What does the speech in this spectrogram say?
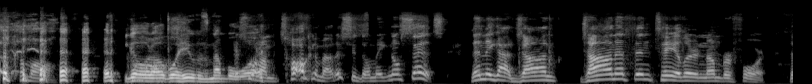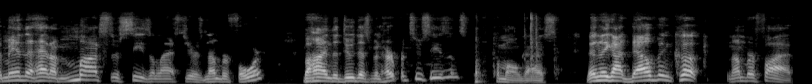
Come on. going on. off when he was number That's one. That's what I'm talking about. This shit don't make no sense. Then they got John Jonathan Taylor, number four. The man that had a monster season last year is number four, behind the dude that's been hurt for two seasons. Come on, guys. Then they got Dalvin Cook, number five.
